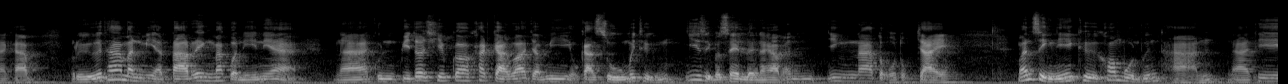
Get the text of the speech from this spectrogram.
นะครับ หรือถ้ามันมีอัตราเร่งมากกว่านี้เนี่ยนะคุณปีเตอร์ชิฟก็คาดการณ์ว่าจะมีโอกาสสูงไม่ถึง 20%เลยนะครับ อันยิ่งน่าตกอกตกใจ มันสิ่งนี้คือข้อมูลพื้นฐานนะที่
